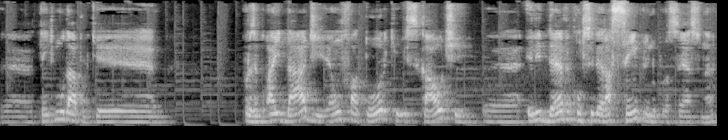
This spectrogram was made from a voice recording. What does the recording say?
É, tem que mudar, porque por exemplo, a idade é um fator que o scout é, ele deve considerar sempre no processo, né?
